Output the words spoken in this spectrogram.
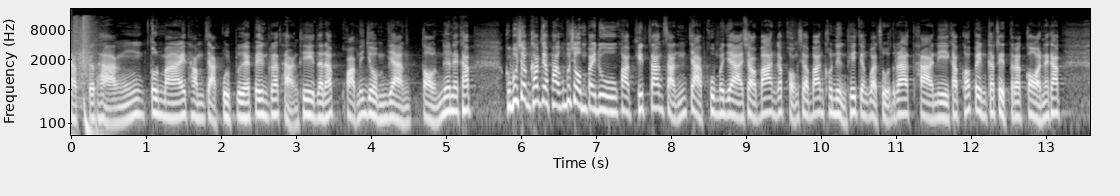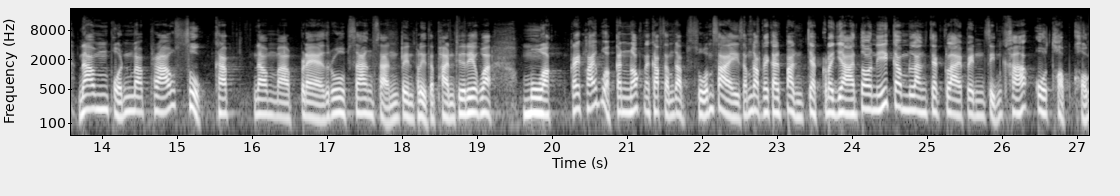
ครับกระถางต้นไม้ทำจากปูนเปลือยเป็นกระถางที่ได้รับความนิยมอย่างต่อเนื่องนะครับ คุณผู้ชมครับจะพาคุณผู้ชมไปดูความคิดสร้างสรรค์จากภูมิปัญญาชาวบ้านครับของชาวบ้านคนหนึ่งที่จังหวัดสุราษฎร์ธานีครับเขาเป็นเกษตรกรนะครับนำผลมะพร้าวสุกครับนำมาแปรรูปสร้างสรรค์เป็นผลิตภัณฑ์ที่เรียกว่าหมวกคล้ายๆหมวกกันน็อกนะครับสำหรับสวมใส่สำหรับในการปั่นจักรยานตอนนี้กำลังจะกลายเป็นสินค้าโอท็อปของ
